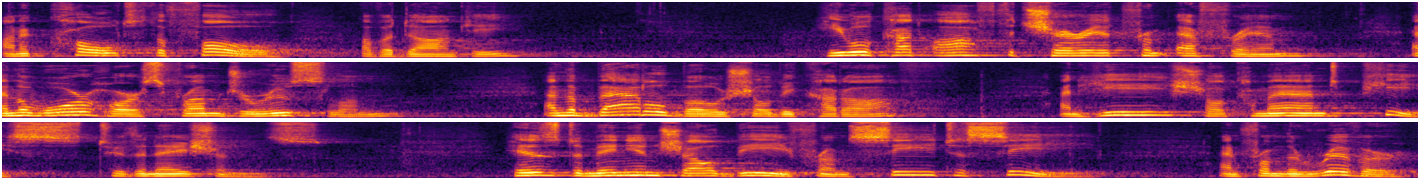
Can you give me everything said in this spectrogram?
on a colt, the foal of a donkey. He will cut off the chariot from Ephraim and the war horse from Jerusalem and the battle bow shall be cut off, and he shall command peace to the nations. His dominion shall be from sea to sea, and from the river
